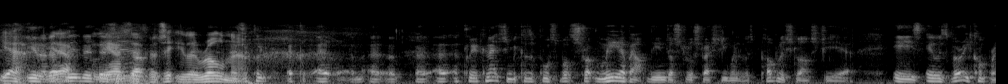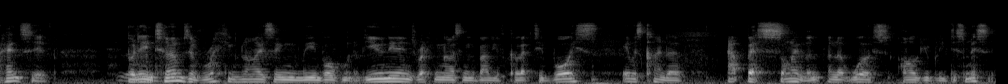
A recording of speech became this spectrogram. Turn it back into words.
Yeah. You know, yeah. That, he has that particular role now. A clear, um, a, a, a, a clear connection because, of course, what struck me about the Industrial Strategy when it was published last year is it was very comprehensive. But in terms of recognising the involvement of unions, recognising the value of collective voice, it was kind of at best silent and at worst arguably dismissive.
